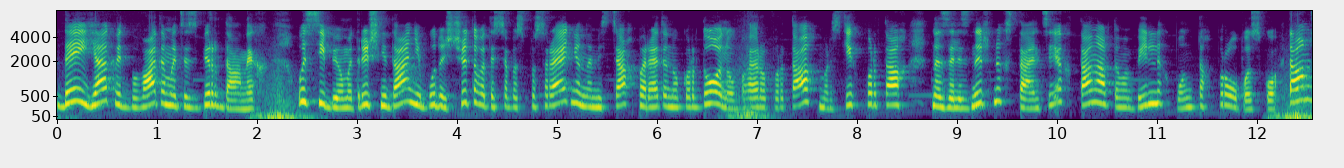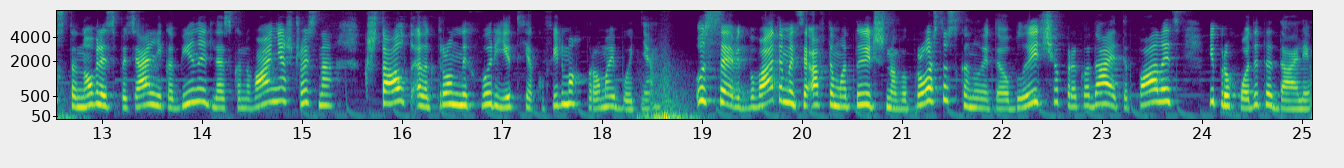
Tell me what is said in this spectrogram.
Де і як відбуватиметься збір даних? Усі біометричні дані будуть щитуватися безпосередньо на місцях перетину кордону в аеропортах, морських портах, на залізничних станціях та на автомобільних пунктах пропуску. Там встановлять спеціальні кабіни для сканування щось на кшталт електронних воріт, як у фільмах про майбутнє. Усе відбуватиметься автоматично. Ви просто скануєте обличчя, прикладаєте палець і проходите далі.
